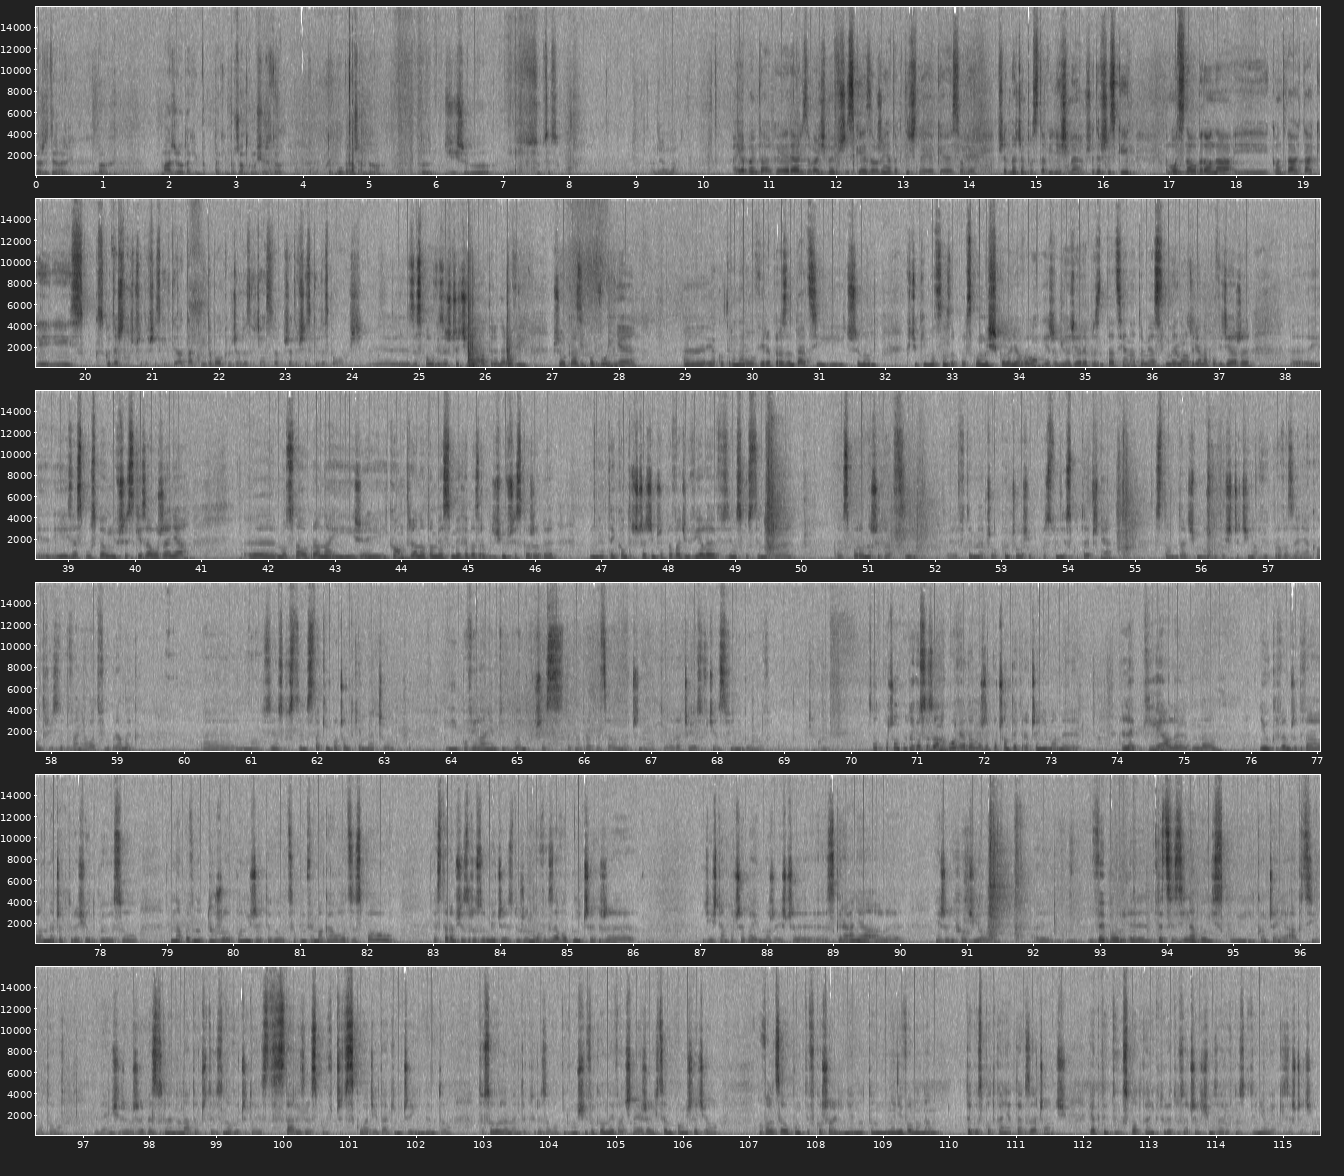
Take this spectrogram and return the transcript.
każdy trener chyba marzy o takim, takim początku. Myślę, że to, to było kluczem do, do dzisiejszego sukcesu. Adrianna? A ja powiem tak, realizowaliśmy wszystkie założenia taktyczne, jakie sobie przed meczem postawiliśmy. Przede wszystkim mocna obrona i kontraataki i sk- skuteczność przede wszystkim tym ataku i to było kluczem do zwycięstwa, przede wszystkim zespołowość. Zespołowi ze Szczecina, a trenerowi przy okazji podwójnie jako trenerowi reprezentacji i trzymam kciuki mocno za polską myśl szkoleniową, jeżeli chodzi o reprezentację. Natomiast my, no. Adriana powiedziała, że y, jej zespół spełni wszystkie założenia. y, Mocna obrona i, i kontra, natomiast my chyba zrobiliśmy wszystko, żeby y, tej kontry Szczecin przeprowadził wiele, w związku z tym, że sporo naszych akcji w tym meczu kończyło się po prostu nieskutecznie. Stąd daliśmy możliwość Szczecinowi prowadzenia kontry i zdobywania łatwych bramek. E, No, w związku z tym, z takim początkiem meczu i powielaniem tych błędów przez tak naprawdę cały mecz, no, to raczej o zwycięstwie nie było mowy. Dziękuję. Od początku tego sezonu było wiadomo, że początek raczej nie mamy lekki, ale no, nie ukrywam, że dwa mecze, które się odbyły są na pewno dużo poniżej tego, co bym wymagała od zespołu. Ja staram się zrozumieć, że jest dużo nowych zawodniczek, że gdzieś tam potrzeba im może jeszcze zgrania, ale jeżeli chodzi o y, wybór y, decyzji na boisku i kończenie akcji, no to wydaje mi się, że, że bez względu na to, czy to jest nowy, czy to jest stary zespół, czy w składzie takim, czy innym, to, to są elementy, które zawodnik musi wykonywać. No jeżeli chcemy pomyśleć o, o walce o punkty w koszalinie, no to no nie wolno nam tego spotkania tak zacząć, jak tych dwóch spotkań, które tu zaczęliśmy zarówno z Gdynią, jak i ze Szczecinem.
